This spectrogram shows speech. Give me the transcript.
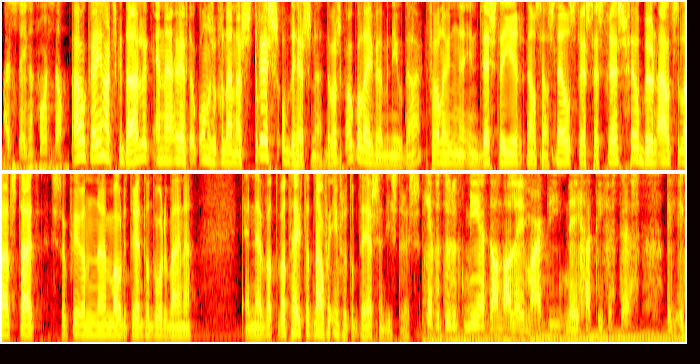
uitstekend voorstel. Ah, oké, hartstikke duidelijk. En uh, u heeft ook onderzoek gedaan naar stress op de hersenen. Daar was ik ook wel even benieuwd naar. Vooral in, eh, in het westen hier. Snel, snel, snel. Stress, stress, stress. Veel burn-outs de laatste tijd. Is ook weer een uh, modetrend aan het worden bijna. En uh, wat, wat heeft dat nou voor invloed op de hersenen, die stress? Ik heb natuurlijk meer dan alleen maar die negatieve stress. Ik, ik,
